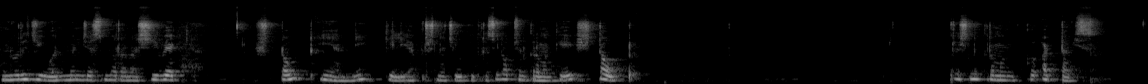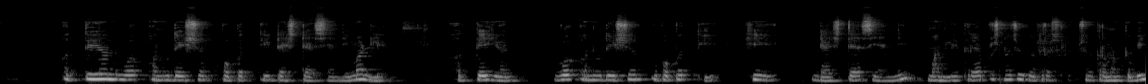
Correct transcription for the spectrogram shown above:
पुनरुज्जीवन म्हणजे स्मरण अशी व्याख्या. स्टाउट यांनी केली. या प्रश्नाचे उत्तर असेल ऑप्शन क्रमांक ए स्टाउट प्रश्न क्रमांक अठ्ठावीस. अध्ययन व अनुदेशन उपपत्ती डॅश डॅश यांनी मांडले. अध्ययन व अनुदेशन उपपत्ती ही डॅश डॅश यांनी मानली तर या प्रश्नाचे उत्तर असेल ऑप्शन क्रमांक बी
